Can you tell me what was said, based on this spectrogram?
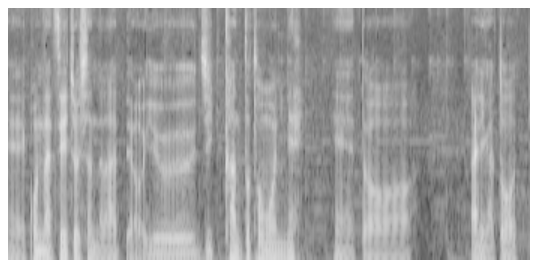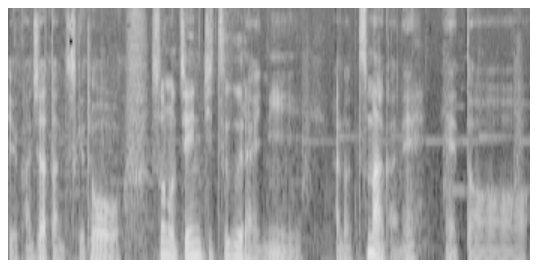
えー、こんな成長したんだなっていう実感とともにね、えっ、と、ありがとうっていう感じだったんですけど、その前日ぐらいに、あの妻がね、えっ、と、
